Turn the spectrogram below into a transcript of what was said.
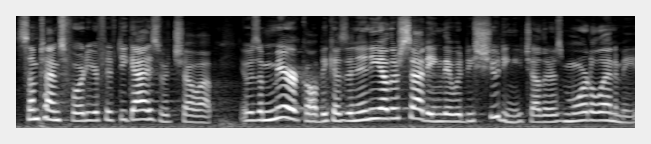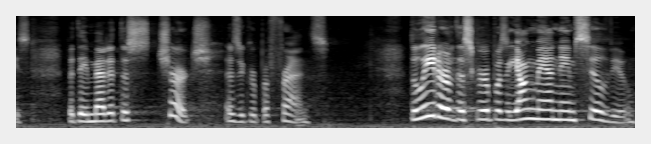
Sometimes 40 or 50 guys would show up. It was a miracle because in any other setting they would be shooting each other as mortal enemies, but they met at this church as a group of friends. The leader of this group was a young man named Silvio.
